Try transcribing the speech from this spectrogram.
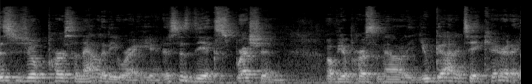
This is your personality right here. This is the expression of your personality. You got to take care of that.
